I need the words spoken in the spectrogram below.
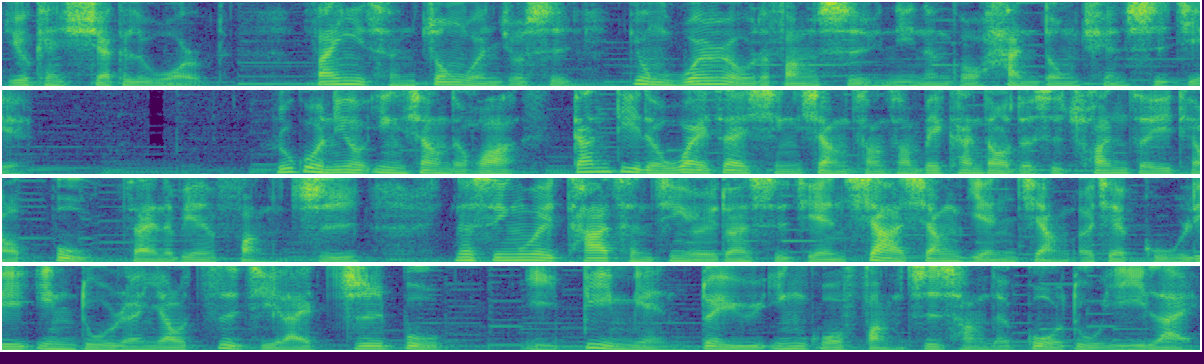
you can shake the world。”翻译成中文就是用温柔的方式，你能够撼动全世界。如果你有印象的话，甘地的外在形象常常被看到的是穿着一条布在那边纺织。那是因为他曾经有一段时间下乡演讲，而且鼓励印度人要自己来织布，以避免对于英国纺织厂的过度依赖。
